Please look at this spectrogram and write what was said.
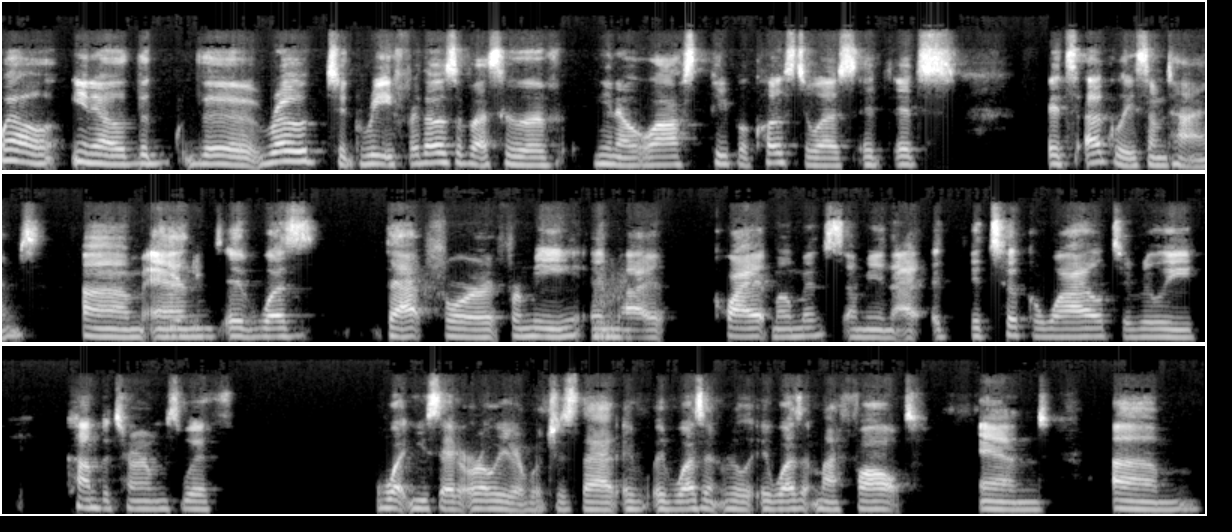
Well, you know, the the road to grief for those of us who have, you know, lost people close to us, it, it's it's ugly sometimes, um, and yeah. it was that for for me in my quiet moments. I mean, I, it, it took a while to really come to terms with what you said earlier, which is that it, it wasn't really, it wasn't my fault. And, um,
